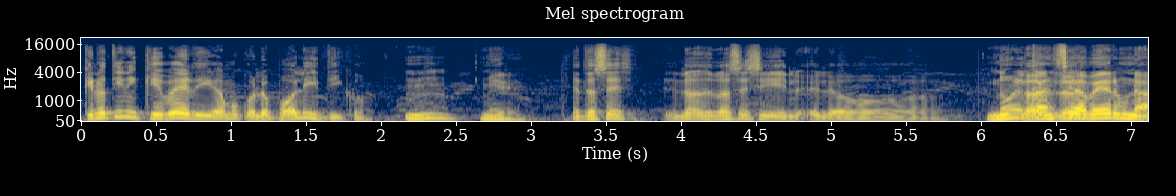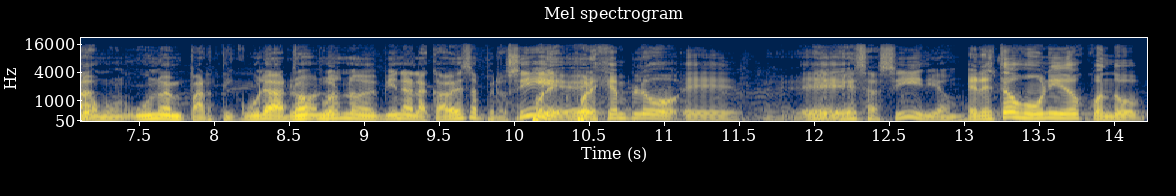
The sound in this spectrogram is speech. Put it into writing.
que no tienen que ver, digamos, con lo político. Mm, mire. Entonces, no, sé si lo... No alcancé a ver una, uno en particular, no, no, me viene a la cabeza, pero sí. Por, eh. ejemplo... Eh, eh, es así, digamos. En Estados Unidos, cuando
